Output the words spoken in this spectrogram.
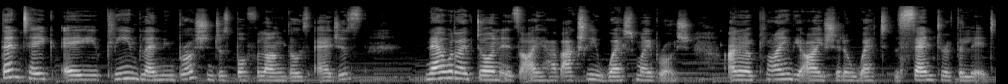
Then take a clean blending brush and just buff along those edges. Now what I've done is I have actually wet my brush and I'm applying the eyeshadow wet to the centre of the lid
